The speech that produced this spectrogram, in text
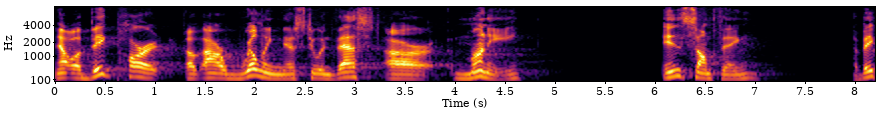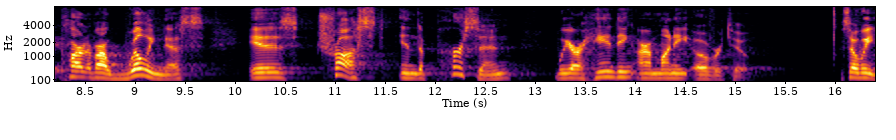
Now, a big part of our willingness to invest our money in something, a big part of our willingness is trust in the person we are handing our money over to. So we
